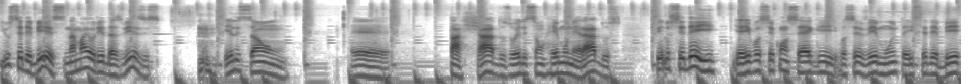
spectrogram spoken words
E os CDBs, na maioria das vezes, eles são é, taxados ou eles são remunerados pelo CDI. E aí você consegue, você vê muito aí CDB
